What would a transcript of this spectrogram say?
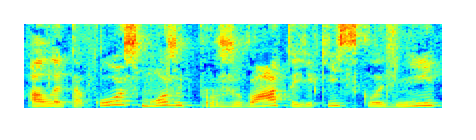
але також можуть проживати якісь складні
